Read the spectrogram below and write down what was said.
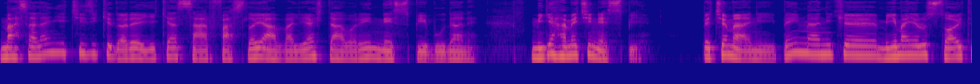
مثلا یه چیزی که داره یکی از سرفصلای اولیش درباره نسبی بودنه. میگه همه چی نسبیه. به چه معنی؟ به این معنی که میگه من یه روز سایت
